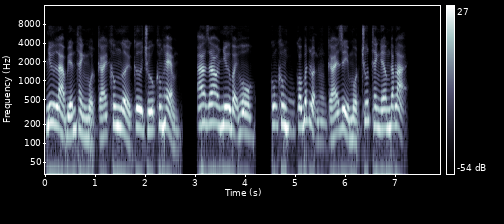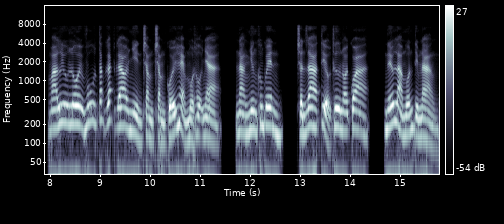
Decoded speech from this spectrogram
như là biến thành một cái không người cư trú không hẻm, A Giao như vậy hô, cũng không có bất luận cái gì một chút thanh âm đáp lại. Mà lưu lôi vũ tắc gắt gao nhìn chằm chằm cuối hẻm một hộ nhà, nàng nhưng không quên, trần gia tiểu thư nói qua, nếu là muốn tìm nàng,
